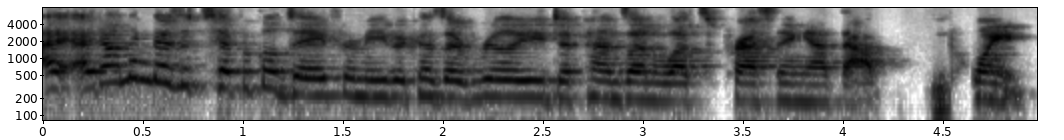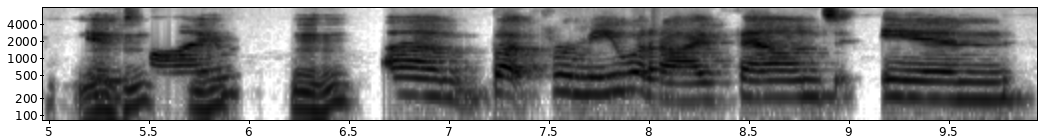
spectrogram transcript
I, I, don't think there's a typical day for me because it really depends on what's pressing at that point in mm-hmm, time. Mm-hmm. Um, but for me, what I've found in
